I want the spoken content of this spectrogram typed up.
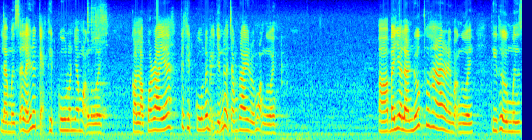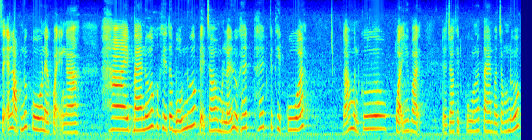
là mình sẽ lấy được cả thịt cua luôn nha mọi người. Còn lọc qua rây á cái thịt cua nó bị dính ở trong rây rồi mọi người. À, bây giờ là nước thứ hai rồi này mọi người. Thì thường mình sẽ lọc nước cua này khoảng à, hai ba nước có khi tới 4 nước để cho mình lấy được hết hết cái thịt cua á. Đó mình cứ quậy như vậy để cho thịt cua nó tan vào trong nước.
